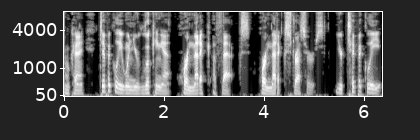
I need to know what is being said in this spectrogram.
Okay. Typically, when you're looking at hormetic effects, hormetic stressors, you're typically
